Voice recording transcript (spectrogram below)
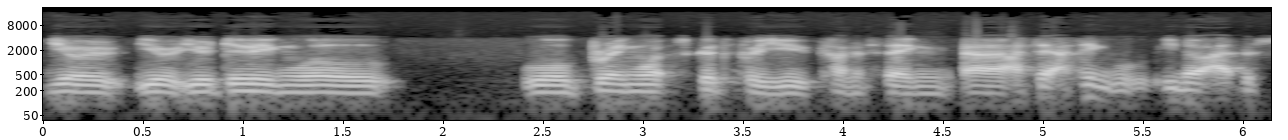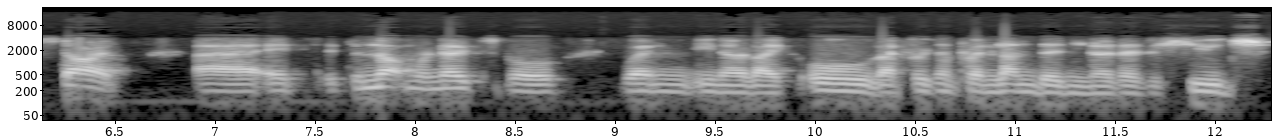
you're you're you're doing will will bring what's good for you, kind of thing. Uh, I think I think you know at the start uh, it's it's a lot more noticeable when you know like all like for example in London, you know there's a huge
